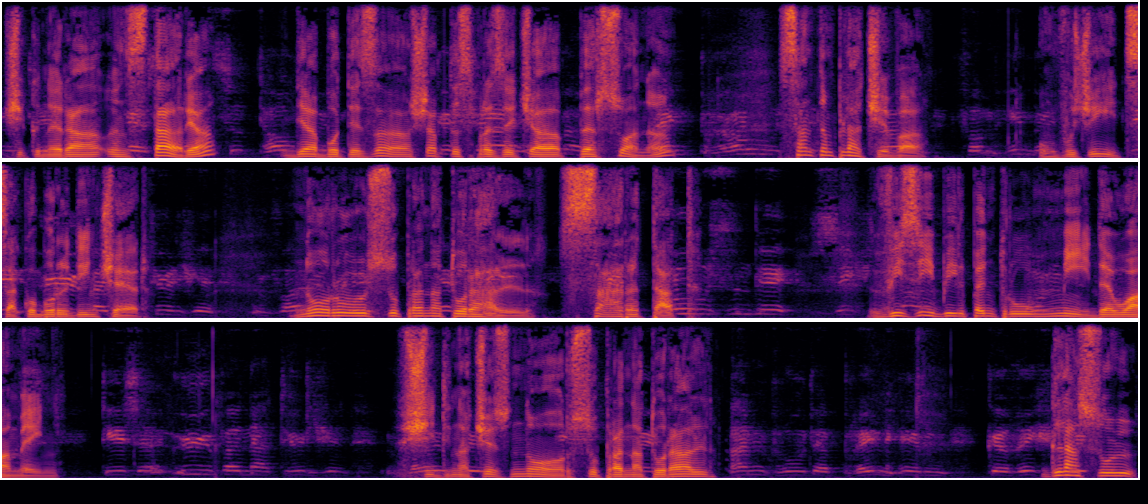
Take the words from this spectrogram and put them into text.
și când era în starea de a boteza a 17-a persoană, s-a întâmplat ceva. Un vujit s-a coborât din cer. Norul supranatural s-a arătat, vizibil pentru mii de oameni. Și din acest nor supranatural, glasul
